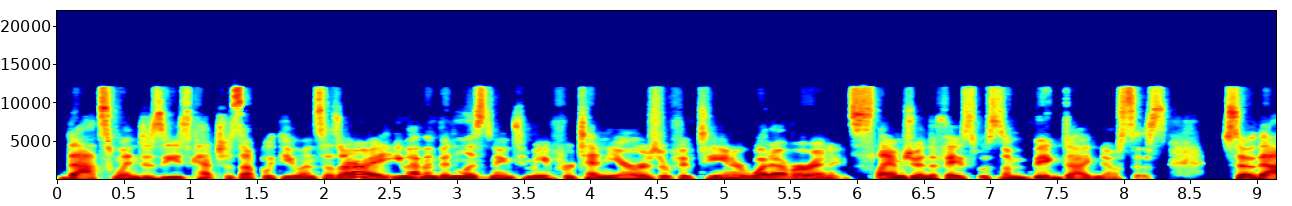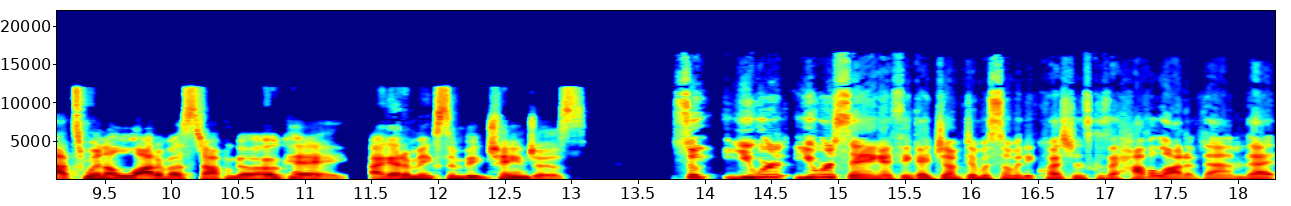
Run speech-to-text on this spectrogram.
that's when disease catches up with you and says, All right, you haven't been listening to me for 10 years or 15 or whatever. And it slams you in the face with some big diagnosis. So that's when a lot of us stop and go, Okay, I got to make some big changes. So you were you were saying I think I jumped in with so many questions because I have a lot of them that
